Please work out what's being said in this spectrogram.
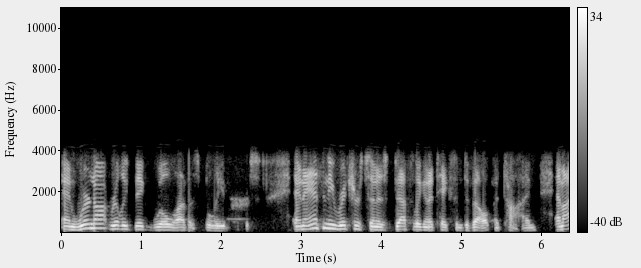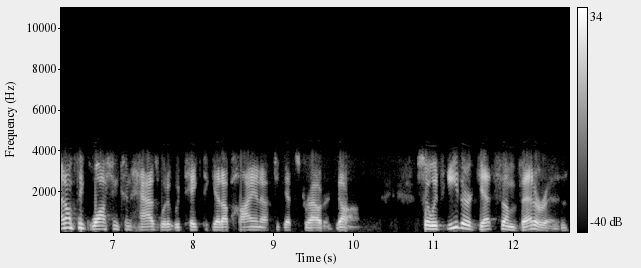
and we're not really big Will Levis believers. And Anthony Richardson is definitely going to take some development time. And I don't think Washington has what it would take to get up high enough to get Stroud or Young. So it's either get some veteran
